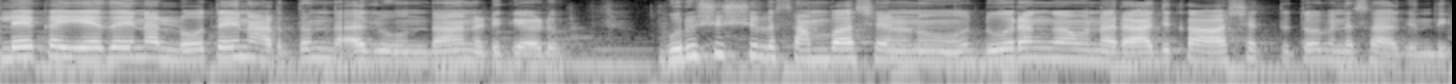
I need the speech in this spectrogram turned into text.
లేక ఏదైనా లోతైన అర్థం దాగి ఉందా అని అడిగాడు. గురు శిష్యుల సంభాషణను దూరంగా ఉన్న రాధిక ఆసక్తితో వినసాగింది.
